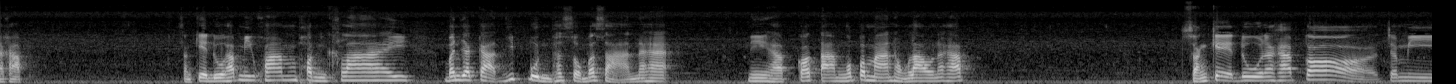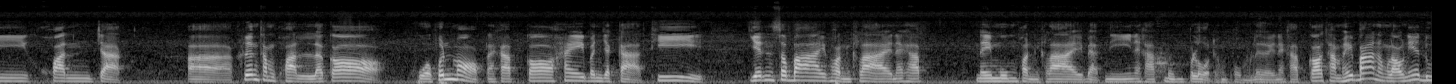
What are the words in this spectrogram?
นะครับ สังเกตดูครับ มีความผ่อนคลาย บรรยากาศญี่ปุ่นผสมผสานนะฮะนี่ครับก็ตามงบประมาณของเรานะครับสังเกตดูนะครับก็จะมีควันจากาเครื่องทำควันแล้วก็หัวพ่นหมอกนะครับ ก็ให้บรรยากาศที่เย็นสบายผ่อนคลายนะครับ ในมุมผ่อนคลายแบบนี้นะครับ มุมโปรดของผมเลยนะครับ ก็ทำให้บ้านของเราเนี่ยดู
